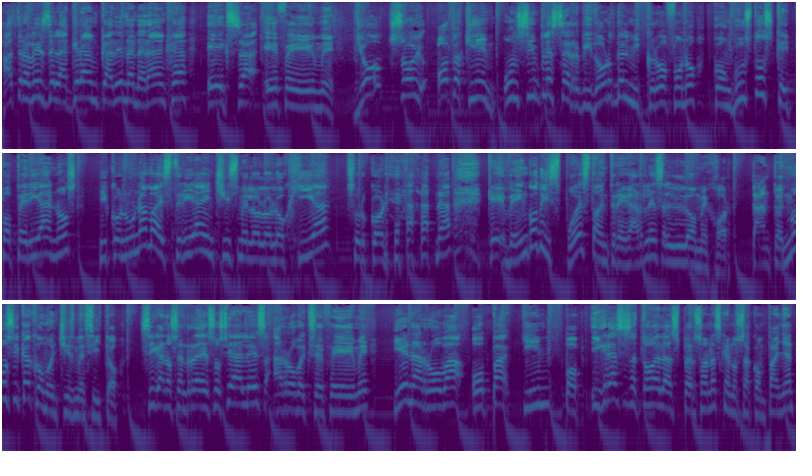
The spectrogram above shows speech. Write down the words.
a través de la gran cadena naranja Exa FM. Yo soy Opa Kim, un simple servidor del micrófono con gustos K-poperianos y con una maestría en chismelología surcoreana que vengo dispuesto a entregarles lo mejor, tanto en música como en chismecito. Síganos en redes sociales, arroba XFM y en arroba Opa Kim Pop. Y gracias a todas las personas que nos acompañan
